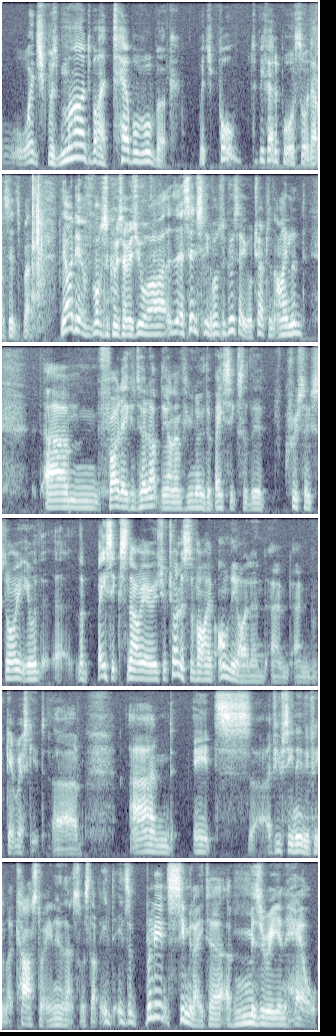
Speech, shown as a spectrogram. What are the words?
which was marred by a terrible rulebook, which Paul, to be fair to Paul, sorted out since. But the idea of Robinson Crusoe is you are essentially Robinson Crusoe. You're trapped on an island. Um, Friday can turn up. I don't know if you know the basics of the Crusoe story. You're, uh, the basic scenario is you're trying to survive on the island and, and get rescued. Um, and it's, uh, if you've seen anything like Castaway, any of that sort of stuff, it, it's a brilliant simulator of misery and hell.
